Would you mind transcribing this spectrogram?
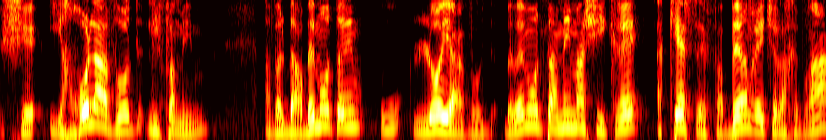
שיכול לעבוד לפעמים, אבל בהרבה מאוד פעמים הוא לא יעבוד. בהרבה מאוד פעמים מה שיקרה, הכסף, ה-burn rate של החברה,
